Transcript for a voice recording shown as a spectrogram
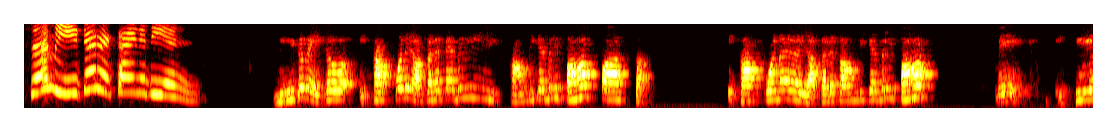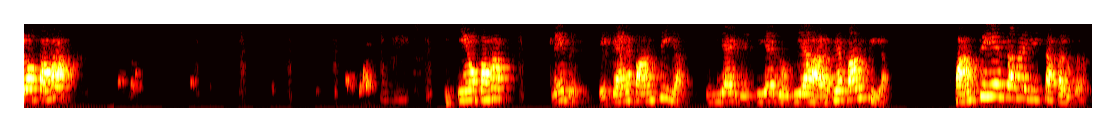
සර් මීටර එකයිනේ තියෙන්නේ. මීටර එක එකක් වන යකඩ කැබලි කම්බි කැබලි පහක් පාස්සා එකක් වන යකඩ කම්බි කැබලි පහක්. මේ එකේව පහක් එකේව පහක් නේද? ඒ කියන්නේ 500ක් 100යි 200යි 300යි 400ක් 500ෙන් තමයි 20ක් අඩු කරන්නේ.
